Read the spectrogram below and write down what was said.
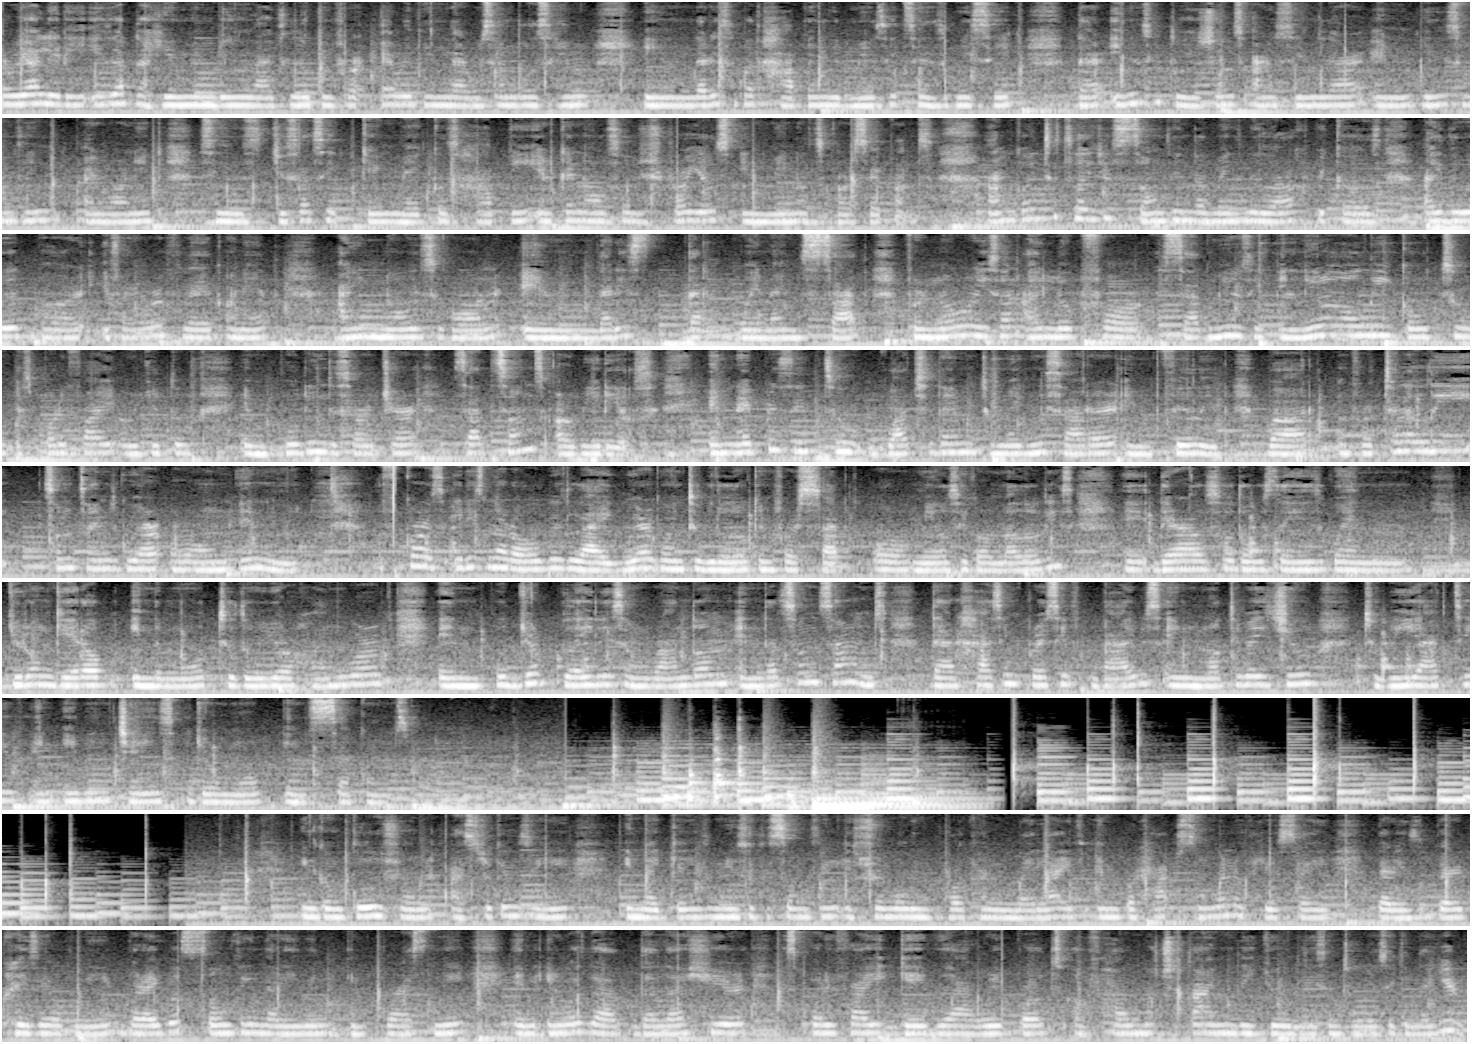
The reality is that the human being lives looking for everything that resembles him, and that is what happens with music since we seek that even situations are similar, and it is something ironic since just as it can make us happy, it can also destroy us in minutes or seconds. I'm going to tell you something that makes me laugh because I do it, but if I reflect on it, I know it's wrong, and that is that when I'm sad for no reason I look for sad music and literally go to Spotify or YouTube and put in the searcher sad songs or videos. And I proceed to watch them to make me sadder and feel it. But unfortunately, sometimes we are our own enemy. Of course, it is not always like we are going to be looking for sad or music or melodies. Uh, there are also those days when you don't get up in the mood to do your homework and put your playlist on random, and that song sounds that has impressive vibes and motivates you to be active and even change your mood in seconds. In conclusion, as you can see, in my case, music is something extremely important in my life, and perhaps someone of you say that is very crazy of me, but I got something that even me, and it was that the last year Spotify gave a report of how much time did you listen to music in the year,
